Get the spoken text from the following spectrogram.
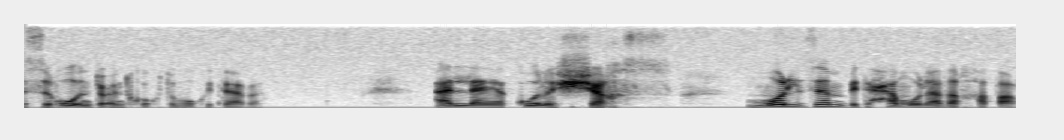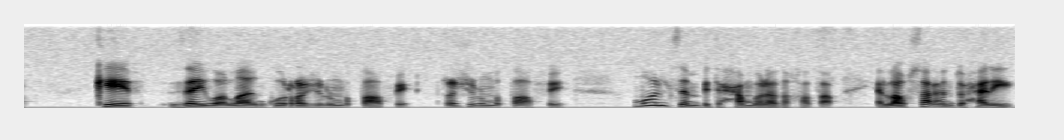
صيغوه أنتوا عندكم اكتبوا كتابة. ألا يكون الشخص ملزم بتحمل هذا الخطر. كيف؟ زي والله نقول رجل مطافي رجل مطافي ملزم بتحمل هذا الخطر. يعني لو صار عنده حريق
